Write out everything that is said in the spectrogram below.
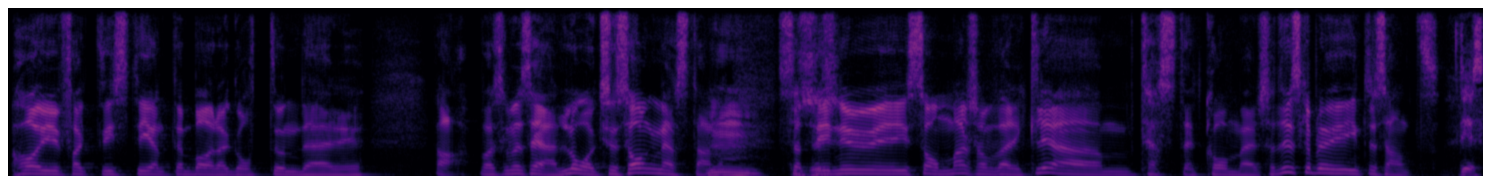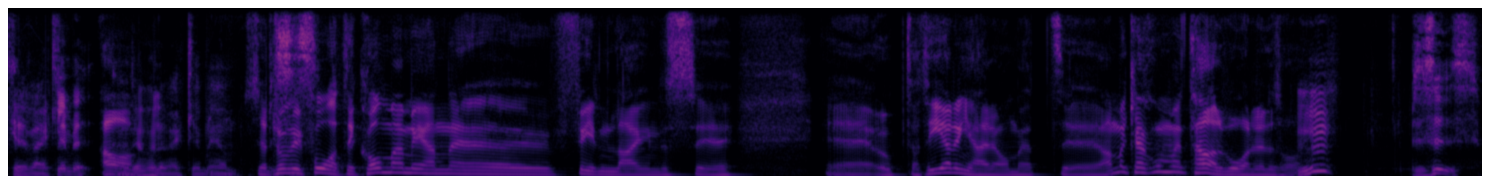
har ju faktiskt egentligen bara gått under ja, vad ska man säga, lågsäsong nästan. Mm, så det är nu i sommar som verkliga um, testet kommer. Så det ska bli intressant. Det ska det verkligen bli. Ja. Det håller jag verkligen med om. Så jag tror vi får återkomma med en uh, Finnlines uh, uppdatering här om ett, uh, ja, men kanske om ett halvår eller så. Mm, precis.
